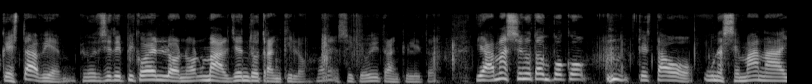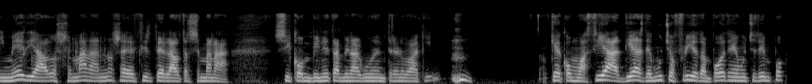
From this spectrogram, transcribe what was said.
que está bien. 57 y pico es lo normal, yendo tranquilo, ¿vale? Así que voy tranquilito. Y además se nota un poco que he estado una semana y media, dos semanas, no sé decirte la otra semana si combiné también algún entreno aquí, que como hacía días de mucho frío, tampoco tenía mucho tiempo,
